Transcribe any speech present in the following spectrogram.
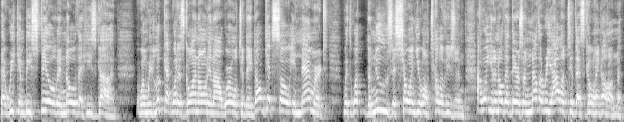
that we can be still and know that He's God. When we look at what is going on in our world today, don't get so enamored with what the news is showing you on television. I want you to know that there's another reality that's going on.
